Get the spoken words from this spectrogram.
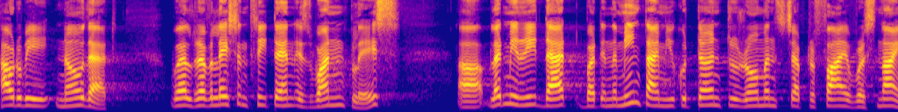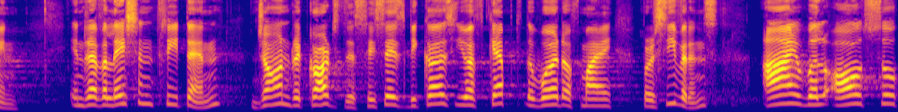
How do we know that? Well, Revelation 3:10 is one place. Uh, let me read that, but in the meantime, you could turn to Romans chapter 5, verse 9. In Revelation 3:10, John records this. He says, Because you have kept the word of my perseverance, I will also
